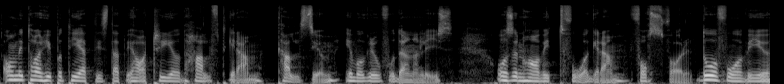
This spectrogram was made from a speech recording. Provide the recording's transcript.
om vi tar hypotetiskt att vi har 3,5 gram kalcium i vår grovfoderanalys och sen har vi 2 gram fosfor, då får vi ju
